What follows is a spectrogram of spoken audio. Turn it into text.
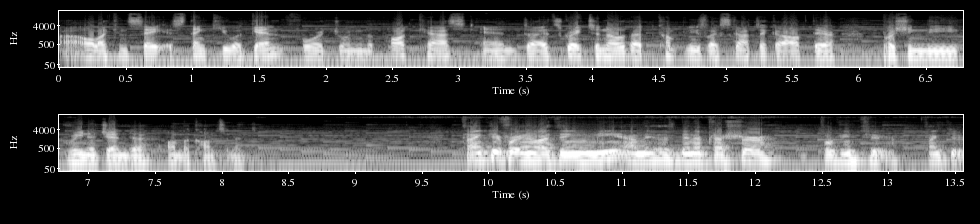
Uh, all I can say is thank you again for joining the podcast, and uh, it's great to know that companies like Scatec are out there pushing the green agenda on the continent. Thank you for inviting me, and it has been a pleasure talking to you. Thank you.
